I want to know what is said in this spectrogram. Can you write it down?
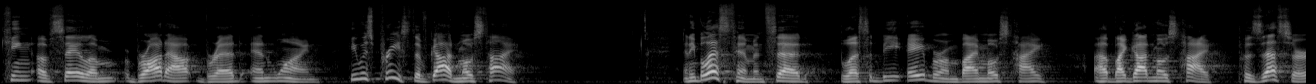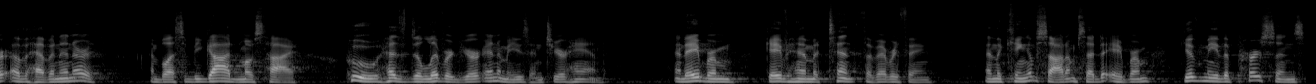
king of Salem, brought out bread and wine. He was priest of God Most High. And he blessed him and said, Blessed be Abram by Most High, uh, by God Most High, possessor of heaven and earth, and blessed be God Most High, who has delivered your enemies into your hand. And Abram gave him a tenth of everything. And the king of Sodom said to Abram, Give me the persons,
